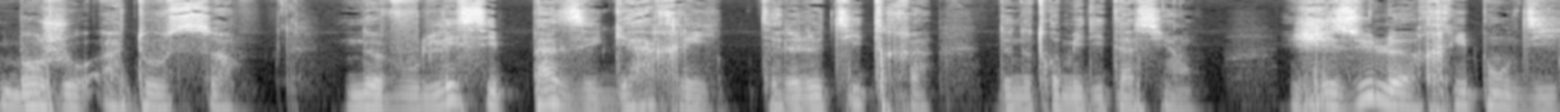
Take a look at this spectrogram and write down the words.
Bonjour à tous. Ne vous laissez pas égarer. Tel est le titre de notre méditation. Jésus leur répondit,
